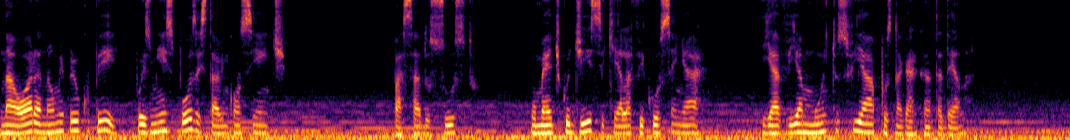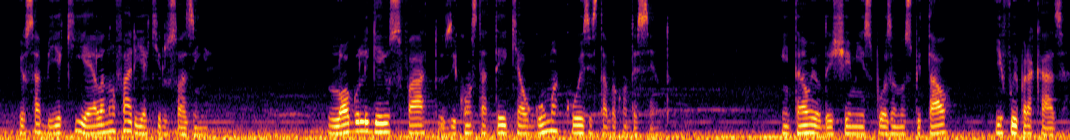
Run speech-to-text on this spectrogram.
Na hora não me preocupei, pois minha esposa estava inconsciente. Passado o susto, o médico disse que ela ficou sem ar e havia muitos fiapos na garganta dela. Eu sabia que ela não faria aquilo sozinha. Logo liguei os fatos e constatei que alguma coisa estava acontecendo. Então eu deixei minha esposa no hospital e fui para casa.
